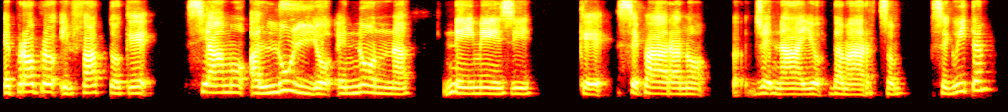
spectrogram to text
è proprio il fatto che siamo a luglio e non nei mesi che separano eh, gennaio da marzo. Seguite?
